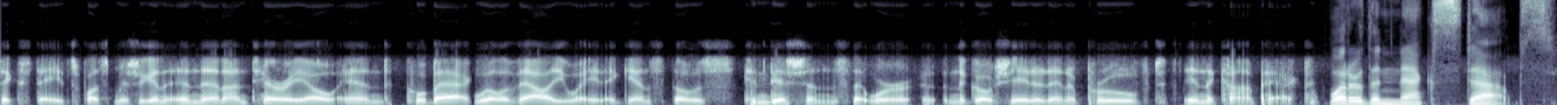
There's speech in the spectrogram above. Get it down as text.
six states plus Michigan and then Ontario and Quebec will evaluate against those conditions that were negotiated and approved in the compact. What are the next steps?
